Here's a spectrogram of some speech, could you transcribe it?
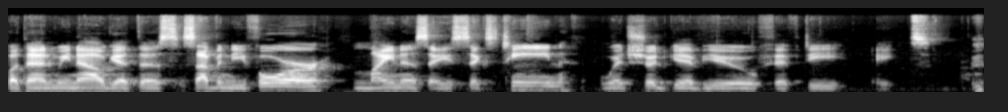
But then we now get this 74 minus a 16, which should give you 58. All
